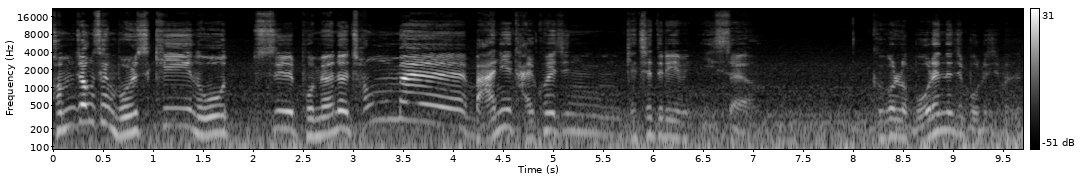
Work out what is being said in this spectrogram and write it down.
검정색 몰스킨 옷을 보면은 정말 많이 달코해진 개체들이 있어요. 그걸로 뭘 했는지 모르지만.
